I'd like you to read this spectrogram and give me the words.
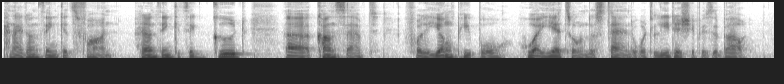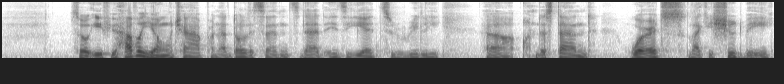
And I don't think it's fun. I don't think it's a good uh, concept for the young people who are yet to understand what leadership is about. So, if you have a young chap, an adolescent that is yet to really uh, understand words like he should be,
